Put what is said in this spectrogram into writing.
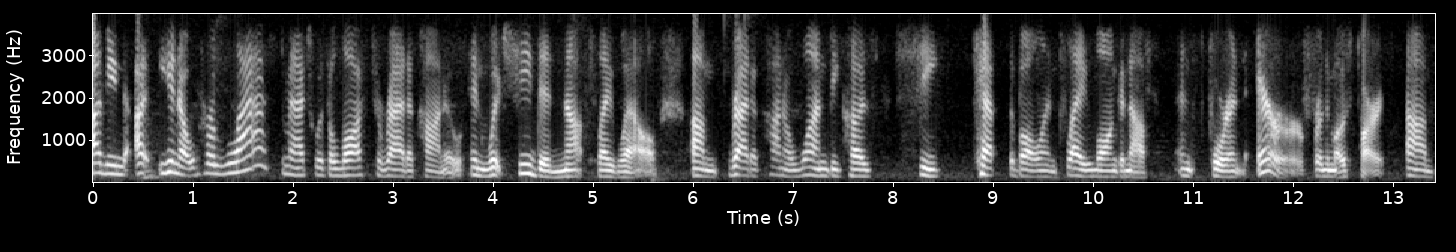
I mean, I, you know, her last match was a loss to Raducanu, in which she did not play well. Um, Raducanu won because she kept the ball in play long enough and for an error for the most part. Um,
